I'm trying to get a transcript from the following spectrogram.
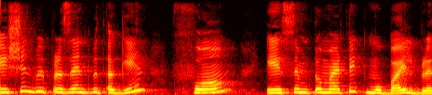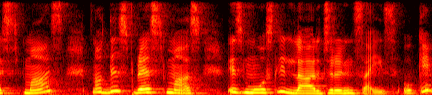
patient will present with again firm asymptomatic mobile breast mass. Now this breast mass is mostly larger in size okay?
